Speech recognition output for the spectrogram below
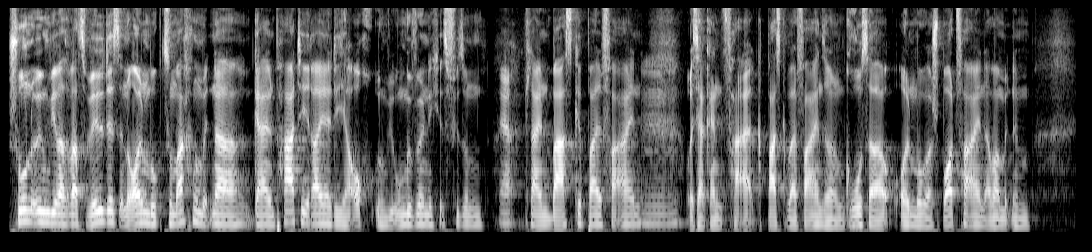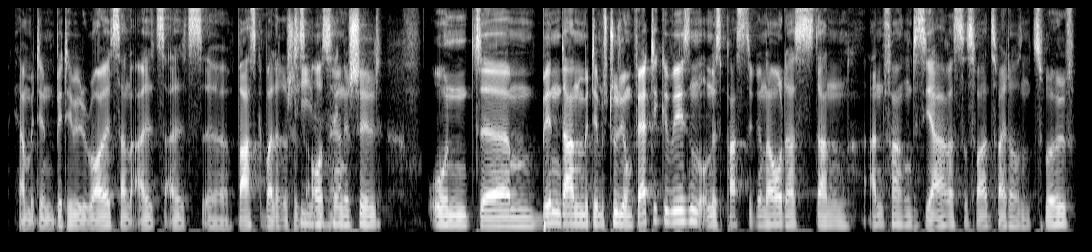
schon irgendwie was, was Wildes in Oldenburg zu machen mit einer geilen Partyreihe, die ja auch irgendwie ungewöhnlich ist für so einen Ja. kleinen Basketballverein. Ist ja kein Basketballverein, sondern ein großer Oldenburger Sportverein, aber mit einem ja, mit den BTB Royals dann als, als äh, basketballerisches Team, ja. Aushängeschild. Und ähm, bin dann mit dem Studium fertig gewesen und es passte genau, dass dann Anfang des Jahres, das war 2012,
